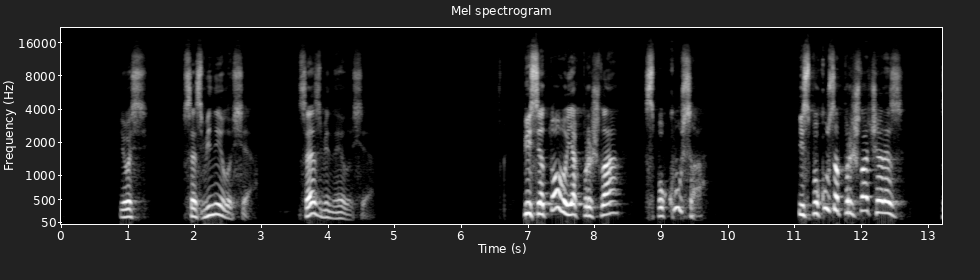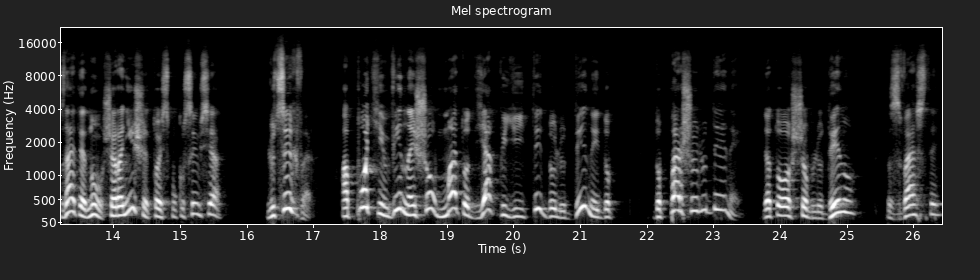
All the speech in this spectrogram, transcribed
І ось все змінилося. Все змінилося. Після того, як прийшла спокуса, і спокуса прийшла через, знаєте, ну, ще раніше той спокусився Люцифер, а потім він знайшов метод, як підійти до людини і до, до першої людини, для того, щоб людину звести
